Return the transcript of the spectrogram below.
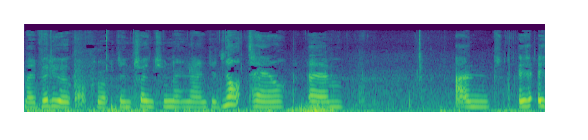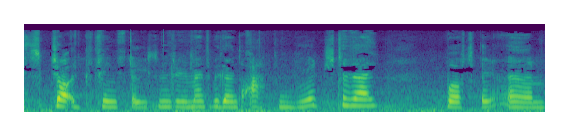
My video got corrupted and 2299 did not turn up. Um, and it, it's jotted between stations. We were meant to be going to Acton Bridge today, but um,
